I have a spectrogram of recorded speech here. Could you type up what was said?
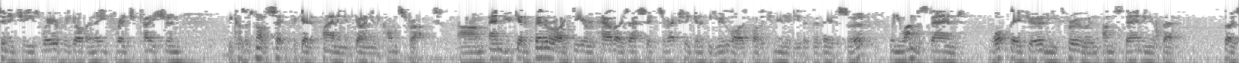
synergies, where have we got a need for education, because it's not a set and forget it planning and going into construct. Um, and you get a better idea of how those assets are actually going to be utilised by the community that they're there to serve when you understand what their journey through and understanding of that those,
